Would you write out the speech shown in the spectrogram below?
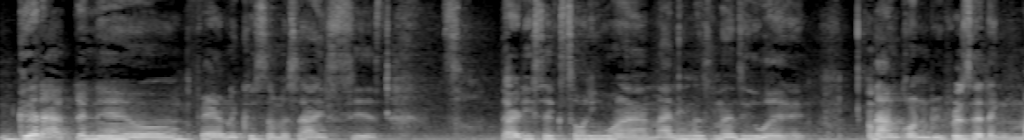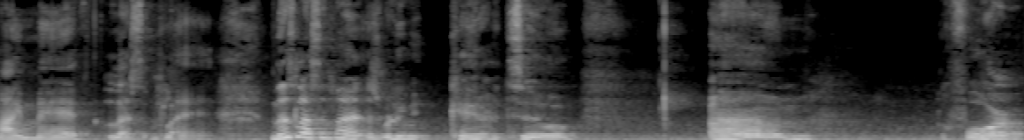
Good afternoon, family consumer sciences 3621. My name is Lindsay Wood, and I'm going to be presenting my math lesson plan. This lesson plan is really catered to um four,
